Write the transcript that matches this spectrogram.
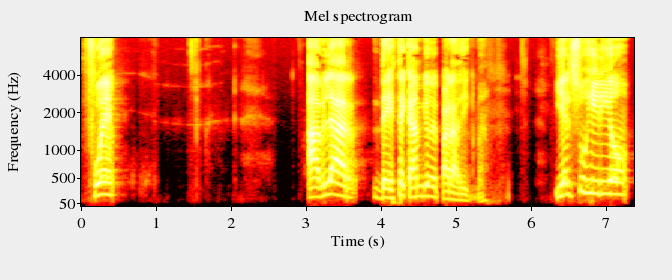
fue hablar de este cambio de paradigma. Y él sugirió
